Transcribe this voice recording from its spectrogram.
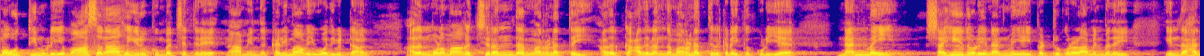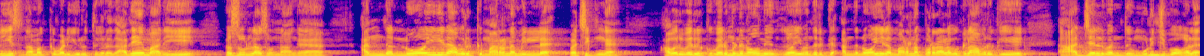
மௌத்தினுடைய வாசலாக இருக்கும் பட்சத்திலே நாம் இந்த களிமாவை ஓதிவிட்டால் அதன் மூலமாக சிறந்த மரணத்தை அதற்கு அதில் அந்த மரணத்தில் கிடைக்கக்கூடிய நன்மை ஷஹீதுடைய நன்மையை பெற்றுக்கொள்ளலாம் என்பதை இந்த ஹதீஸ் நமக்கு வலியுறுத்துகிறது. அதே மாதிரி ரசூல்லா சொன்னாங்க அந்த நோயில் அவருக்கு மரணம் இல்லை. வச்சுக்கோங்க. அவர் வெறுக்கு வெறுமனே நோய் நோய் வந்திருக்கு. அந்த நோயில் மரணப்படுற அளவுக்குலாம் அவருக்கு அஜல் வந்து முடிஞ்சு போகலை.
